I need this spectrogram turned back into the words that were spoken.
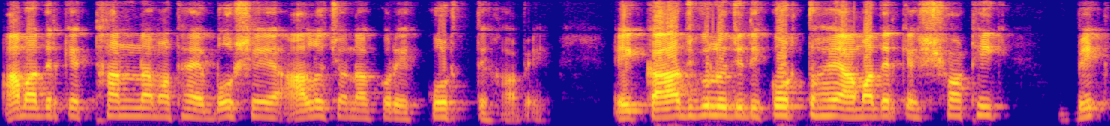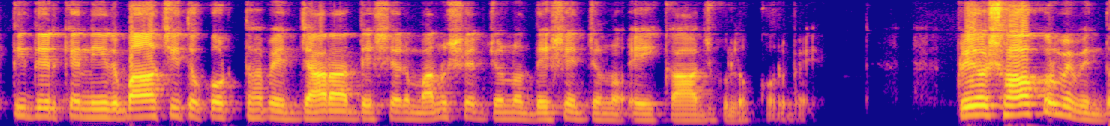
আমাদেরকে ঠান্ডা মাথায় বসে আলোচনা করে করতে হবে। এই কাজগুলো যদি করতে হয়, আমাদেরকে সঠিক ব্যক্তিদেরকে নির্বাচিত করতে হবে যারা দেশের মানুষের জন্য, দেশের জন্য এই কাজগুলো করবে। প্রিয় সহকর্মীবৃন্দ,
